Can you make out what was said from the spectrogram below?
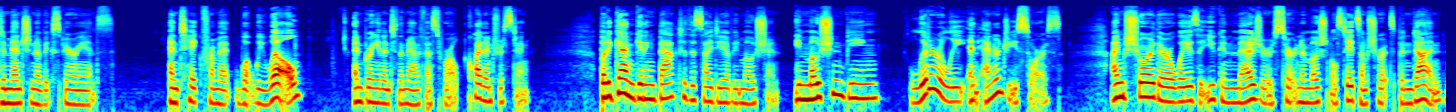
dimension of experience and take from it what we will and bring it into the manifest world. Quite interesting. But again, getting back to this idea of emotion, emotion being literally an energy source. I'm sure there are ways that you can measure certain emotional states. I'm sure it's been done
